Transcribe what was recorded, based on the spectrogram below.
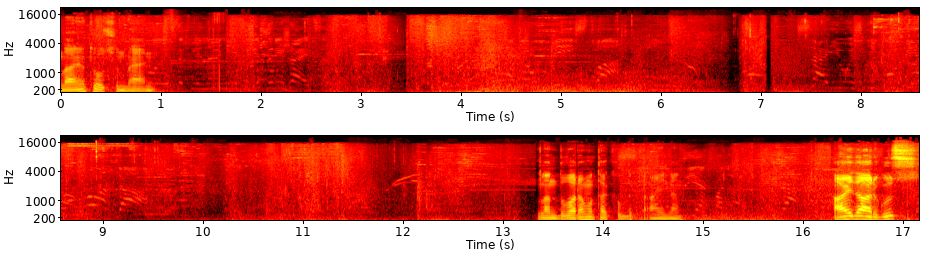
Lanet olsun ben. Lan duvara mı takıldık? Aynen. Haydi Argus.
